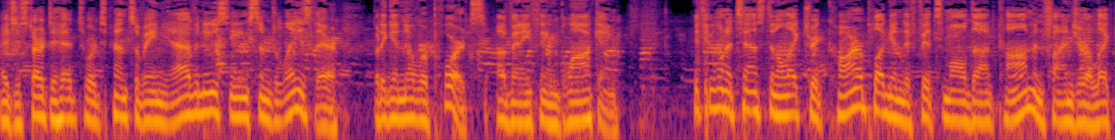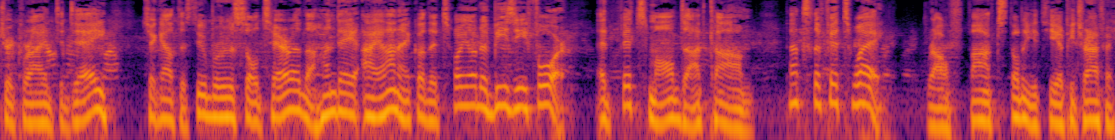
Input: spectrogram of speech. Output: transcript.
as you start to head towards Pennsylvania Avenue, seeing some delays there. But again, no reports of anything blocking. If you want to test an electric car, plug into fitzmall.com and find your electric ride today. Check out the Subaru Solterra, the Hyundai Ioniq, or the Toyota BZ4 at fitzmall.com. That's the Fitz way. Ralph Fox, WTOP Traffic.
